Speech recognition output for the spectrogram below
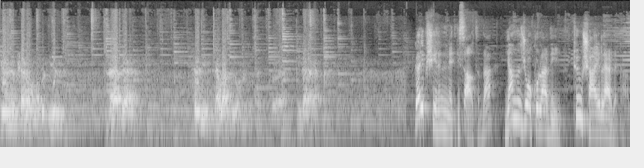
Gönlüm şen olmalı değil mi? Nerede? Söyleyin ne var yolculukta? Sonra gider ayak. Garip şiirinin etkisi altında yalnızca okurlar değil, tüm şairler de kaldı.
